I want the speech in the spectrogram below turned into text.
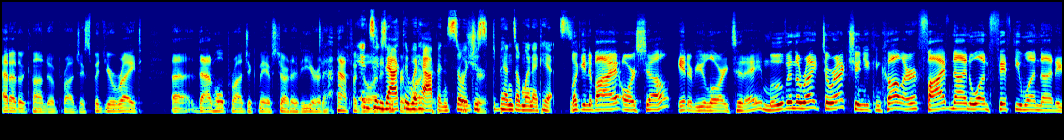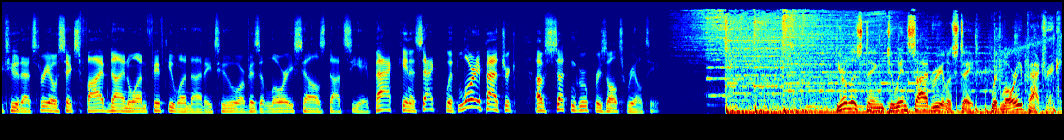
at other condo projects. But you're right. Uh, that whole project may have started a year and a half ago. It's exactly what happens. So it sure. just depends on when it hits. Looking to buy or sell? Interview Lori today. Move in the right direction. You can call her 591 5192. That's 306 591 5192 or visit lorisells.ca. Back in a sec with Lori Patrick of Sutton Group Results Realty. You're listening to Inside Real Estate with Lori Patrick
